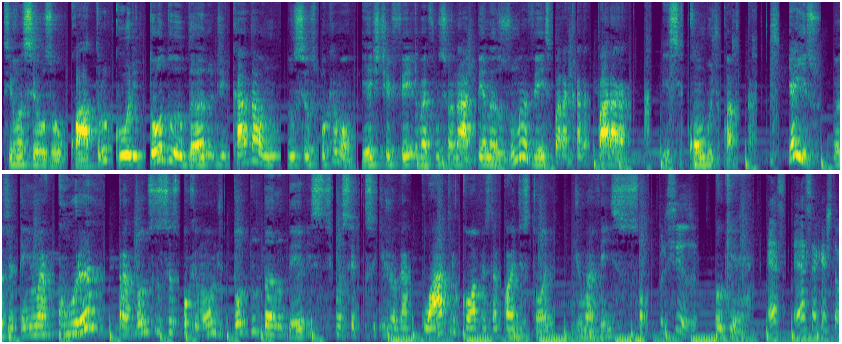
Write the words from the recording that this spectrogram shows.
Se você usou 4, cure todo o dano de cada um dos seus Pokémon. Este efeito vai funcionar apenas uma vez para, cada, para esse combo de 4 cartas. E é isso. Você tem uma cura para todos os seus Pokémon de todo o dano deles se você conseguir jogar 4 cópias da Quadstone de uma vez só. Precisa. O quê? Essa, essa é a questão.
